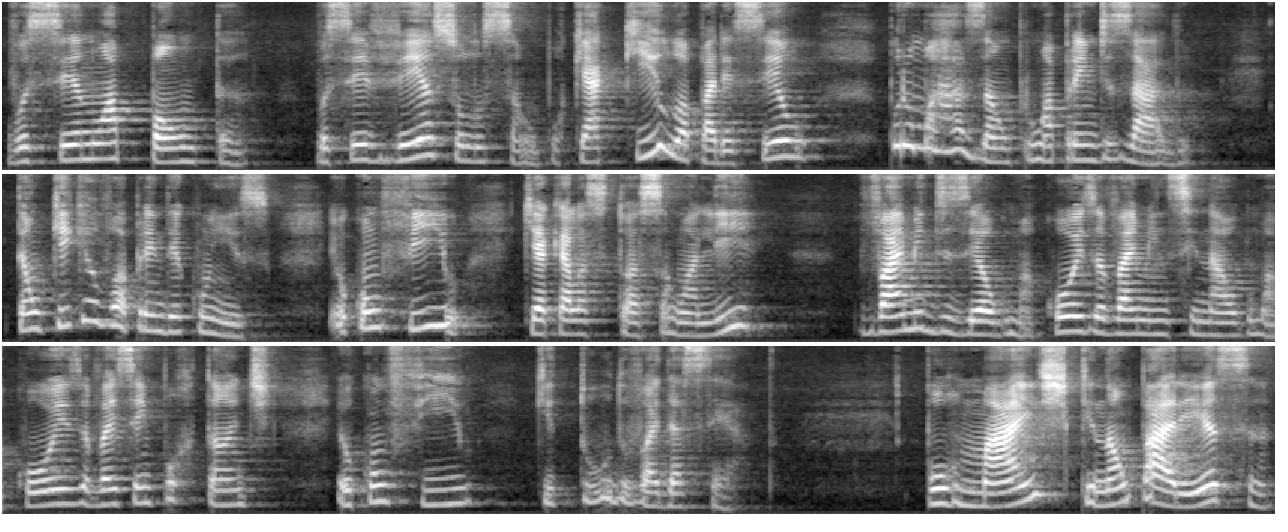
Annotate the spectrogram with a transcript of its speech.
você não aponta, você vê a solução, porque aquilo apareceu por uma razão, por um aprendizado. Então, o que, que eu vou aprender com isso? Eu confio que aquela situação ali vai me dizer alguma coisa, vai me ensinar alguma coisa, vai ser importante. Eu confio que tudo vai dar certo. Por mais que não pareça,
